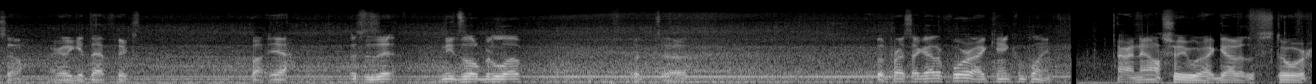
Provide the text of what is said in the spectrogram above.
So I gotta get that fixed. But yeah, this is it. Needs a little bit of love. But uh, the price I got it for, I can't complain. Alright, now I'll show you what I got at the store.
